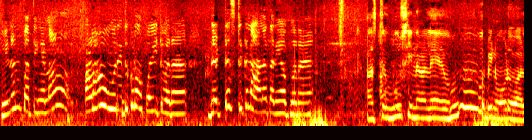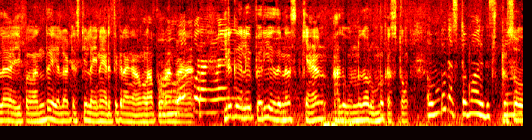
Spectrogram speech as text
என்னன்னு பாத்தீங்கன்னா அழகா ஒரு இதுக்கு நான் போயிட்டு வரேன். பிளட் டெஸ்ட்டுக்கு நானே தனியா போறேன். ஃபர்ஸ்ட் ஊசினாலே ஊ அப்படின்னு ஓடுவாள் இப்போ வந்து எல்லா டெஸ்ட்டையும் லைனாக எடுத்துக்கிறாங்க. அவங்களா போறாங்களே. இருக்கிறதுலே பெரிய இதுன்னா ஸ்கேன் அது ஒன்று தான் ரொம்ப கஷ்டம். ரொம்ப கஷ்டமா இருக்கு. ஸோ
